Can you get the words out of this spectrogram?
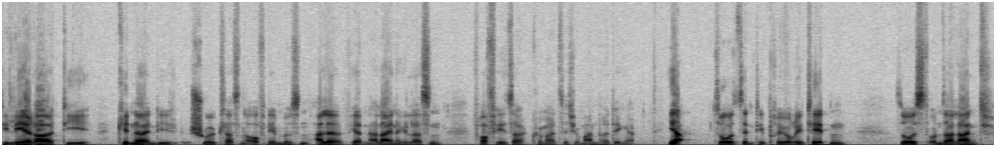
die Lehrer, die Kinder in die Schulklassen aufnehmen müssen, alle werden alleine gelassen. Frau Faeser kümmert sich um andere Dinge. Ja, so sind die Prioritäten, so ist unser Land.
